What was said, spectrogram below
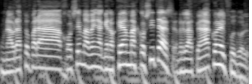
Un abrazo para Josema. Venga, que nos quedan más cositas relacionadas con el fútbol.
